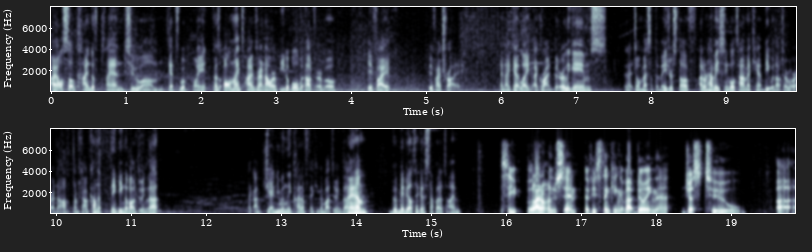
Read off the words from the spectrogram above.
I also kind of plan to um, get to a point because all my times right now are beatable without turbo, if I if I try, and I get like I grind good early games and I don't mess up the major stuff. I don't have a single time I can't beat without turbo right now. I'm, I'm, I'm kind of thinking about doing that. Like I'm genuinely kind of thinking about doing that. I am. But maybe I'll take it a step at a time. See, what I don't understand if he's thinking about doing that just to, uh,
